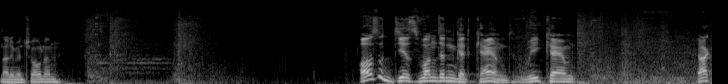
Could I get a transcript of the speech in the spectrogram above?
not even Jordan. Also, DS1 didn't get camped. We camped. Duck.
